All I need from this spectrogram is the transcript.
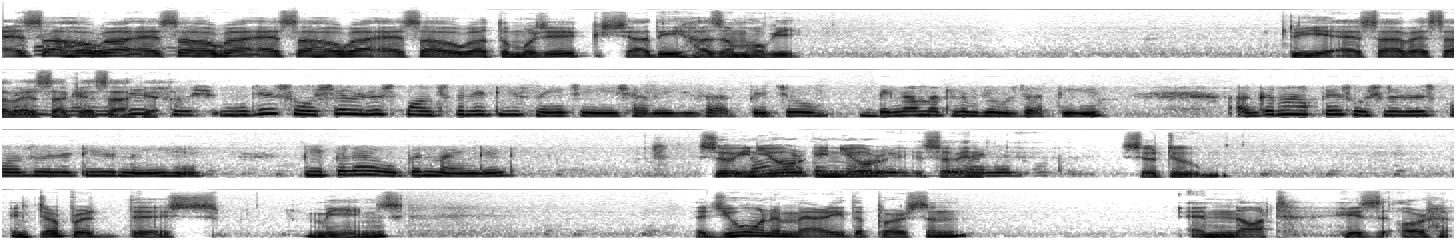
ऐसा होगा ऐसा होगा ऐसा होगा ऐसा होगा तो मुझे शादी हजम होगी तो ये ऐसा वैसा वैसा नहीं, कैसा मुझे क्या सोश- मुझे सोशल रिस्पॉन्सिबिलिटीज नहीं चाहिए शादी के साथ पे जो बिना मतलब जुड़ जाती हैं अगर वहाँ पे सोशल रिस्पॉन्सिबिलिटीज नहीं है पीपल आर ओपन माइंडेड So in your in your so in, so to interpret this means that you want to marry the person and not his or her,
